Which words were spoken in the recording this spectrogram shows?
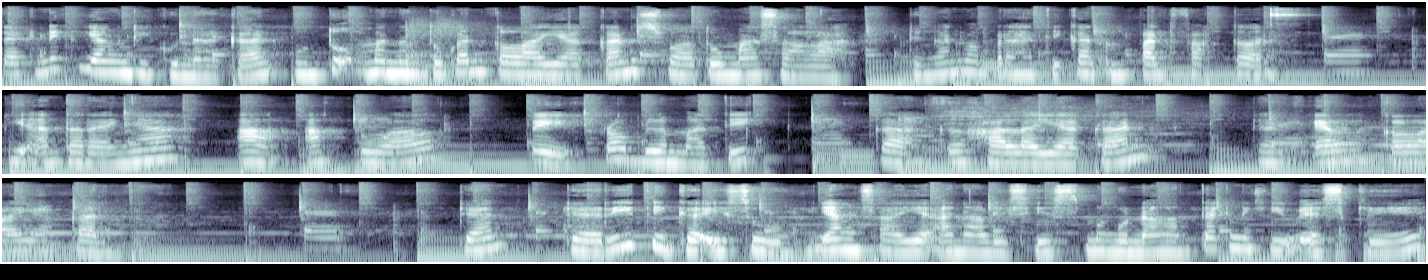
teknik yang digunakan untuk menentukan kelayakan suatu masalah dengan memperhatikan empat faktor, di antaranya A. Aktual P. Problematik K. Kehalayakan dan L. Kelayakan. Dan dari tiga isu yang saya analisis menggunakan teknik USG,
